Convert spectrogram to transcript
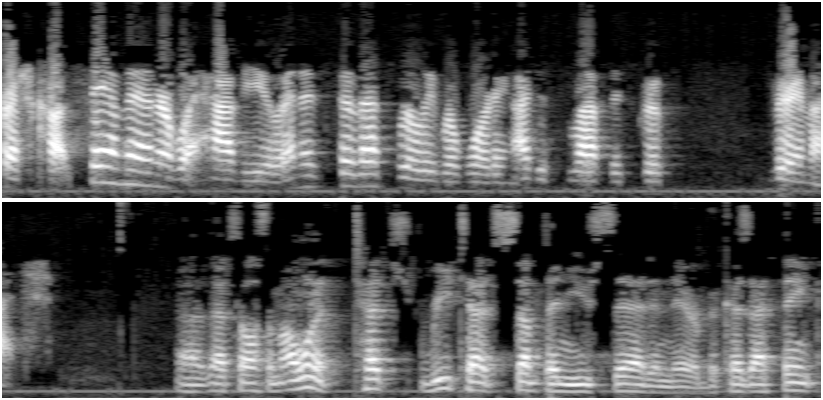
fresh caught salmon or what have you. And it's, so that's really rewarding. I just love this group very much. Uh, that's awesome. I want to touch, retouch something you said in there because I think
